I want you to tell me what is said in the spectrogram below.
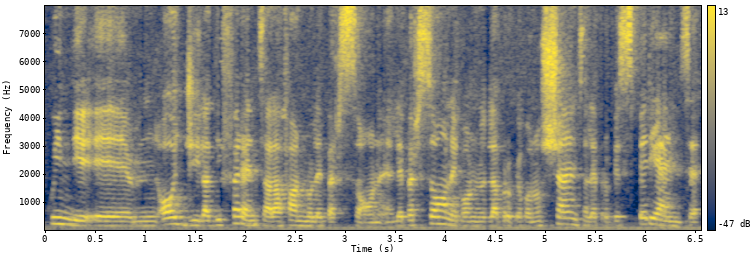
Quindi eh, oggi la differenza la fanno le persone, le persone con la propria conoscenza, le proprie esperienze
